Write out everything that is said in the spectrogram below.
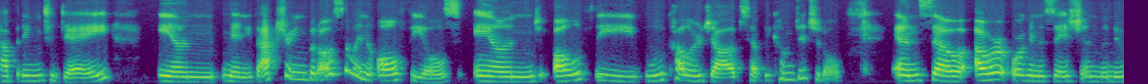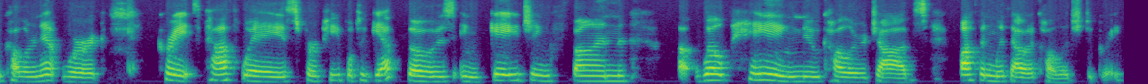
happening today in manufacturing, but also in all fields. And all of the blue collar jobs have become digital. And so our organization, the New Collar Network, creates pathways for people to get those engaging, fun, uh, well paying new collar jobs, often without a college degree.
